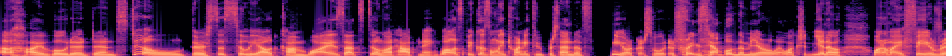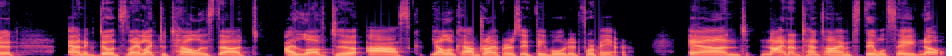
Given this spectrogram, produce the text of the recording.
oh, I voted and still there's this silly outcome. Why is that still not happening? Well, it's because only 23% of New Yorkers voted, for example, in the mayoral election. You know, one of my favorite anecdotes that I like to tell is that I love to ask yellow cab drivers if they voted for mayor. And nine out of 10 times, they will say no.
